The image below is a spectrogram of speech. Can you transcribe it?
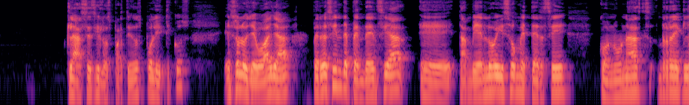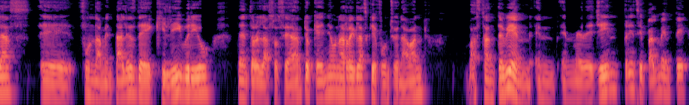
clases y los partidos políticos. Eso lo llevó allá, pero esa independencia eh, también lo hizo meterse con unas reglas eh, fundamentales de equilibrio dentro de la sociedad antioqueña, unas reglas que funcionaban bastante bien. En, en Medellín principalmente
